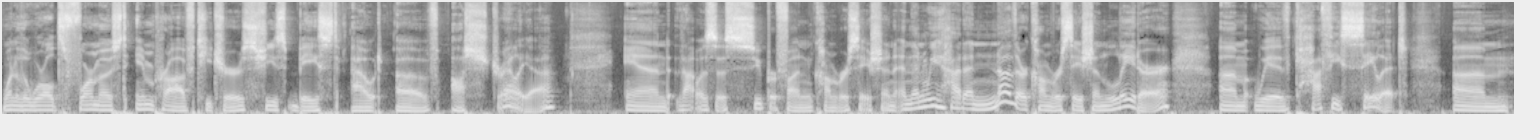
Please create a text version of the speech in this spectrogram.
one of the world's foremost improv teachers. She's based out of Australia and that was a super fun conversation. And then we had another conversation later um, with Cathy Salit. Um,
